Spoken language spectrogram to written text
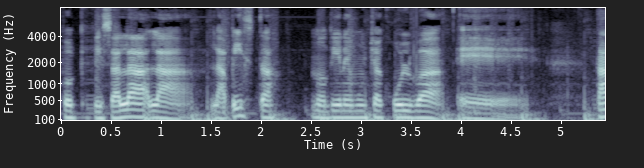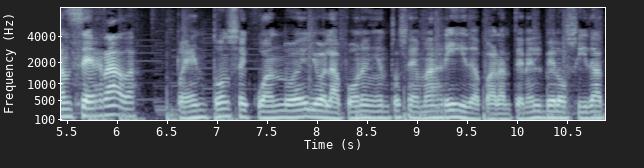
porque quizás la, pista no tiene mucha curva, eh, tan cerrada, pues entonces cuando ellos la ponen entonces más rígida para tener velocidad,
